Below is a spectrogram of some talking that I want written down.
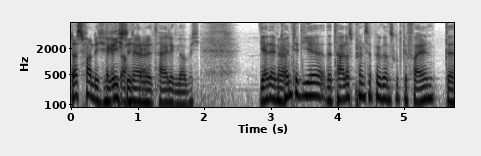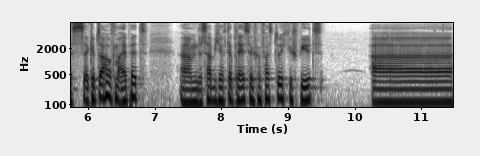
Das fand ich Da gibt es auch richtig mehrere geil. Teile, glaube ich. Ja, dann Ja. könnte dir The Talos Principle ganz gut gefallen. Das gibt es auch auf dem iPad. Ähm, das habe ich auf der Playstation fast durchgespielt. Äh,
